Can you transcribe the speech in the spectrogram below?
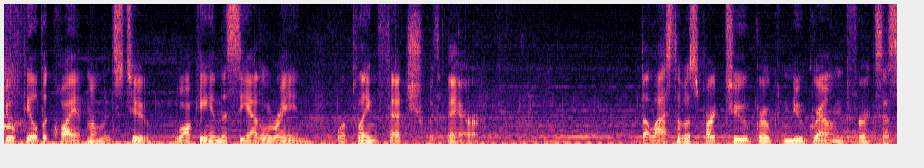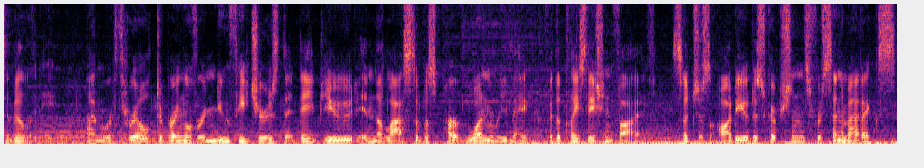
You'll feel the quiet moments too, walking in the Seattle rain or playing fetch with Bear. The Last of Us Part 2 broke new ground for accessibility, and we're thrilled to bring over new features that debuted in The Last of Us Part 1 remake for the PlayStation 5, such as audio descriptions for cinematics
